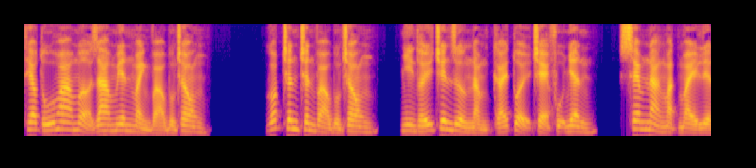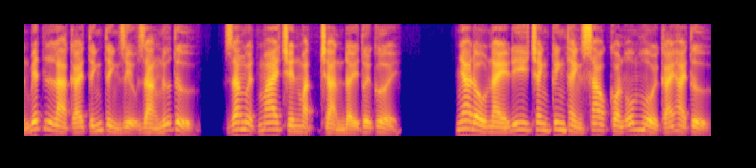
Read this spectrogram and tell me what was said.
theo tú hoa mở ra miên mảnh vào buồng trong. Góp chân chân vào buồng trong, nhìn thấy trên giường nằm cái tuổi trẻ phụ nhân, xem nàng mặt mày liền biết là cái tính tình dịu dàng nữ tử, Giang Nguyệt Mai trên mặt tràn đầy tươi cười. Nha đầu này đi tranh kinh thành sao còn ôm hồi cái hài tử,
